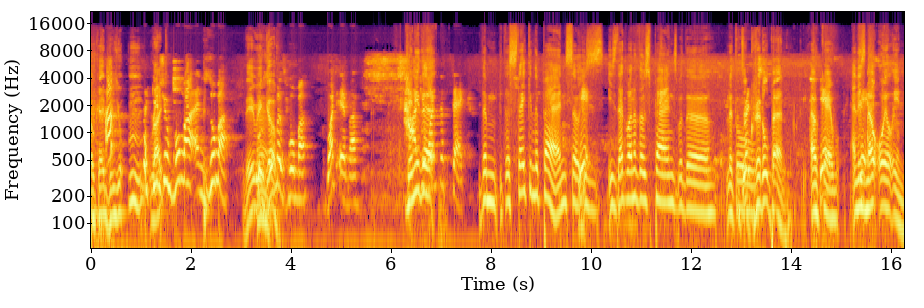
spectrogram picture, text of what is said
okay, it gives you mm, It right? gives you Vuma and Zuma. There we go. Zuma's Vuma. Whatever. Jenny, How do you the- want the steak? The the steak in the pan. So Yes. is is that one of those pans with the little? It's a griddle pan. Okay, Yes. and there's Yes. no oil in.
